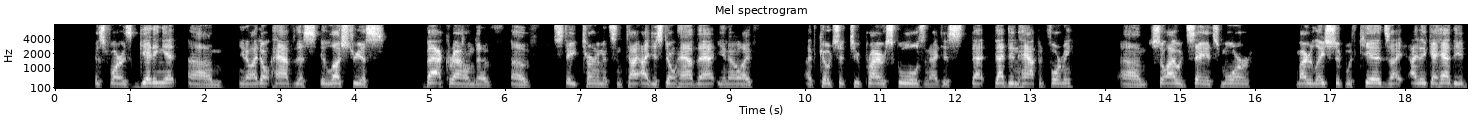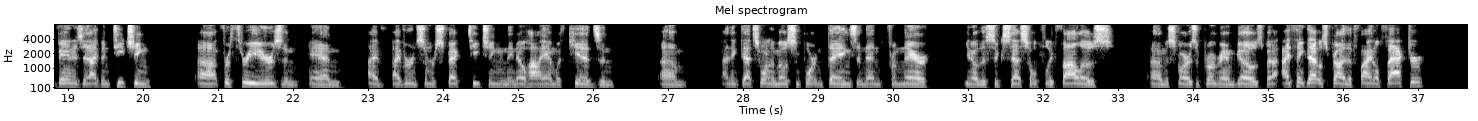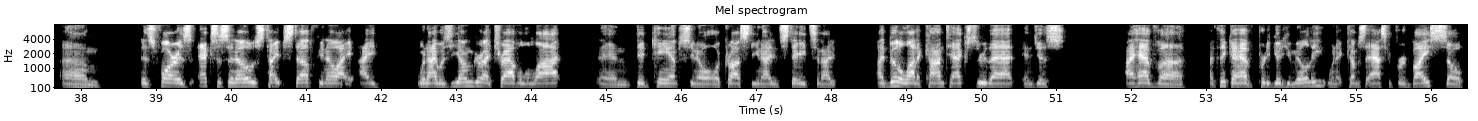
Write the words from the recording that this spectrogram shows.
as far as getting it. Um, you know, I don't have this illustrious background of of state tournaments, and t- I just don't have that. You know, I've I've coached at two prior schools, and I just that that didn't happen for me. Um, so I would say it's more my relationship with kids. I, I think I had the advantage that I've been teaching uh, for three years and, and I've, I've earned some respect teaching and they know how I am with kids. And um, I think that's one of the most important things. And then from there, you know, the success hopefully follows um, as far as the program goes. But I think that was probably the final factor. Um, as far as X's and O's type stuff, you know, I, I, when I was younger, I traveled a lot and did camps, you know, all across the United States. And I, I built a lot of contacts through that and just, I have, uh, I think I have pretty good humility when it comes to asking for advice. So,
